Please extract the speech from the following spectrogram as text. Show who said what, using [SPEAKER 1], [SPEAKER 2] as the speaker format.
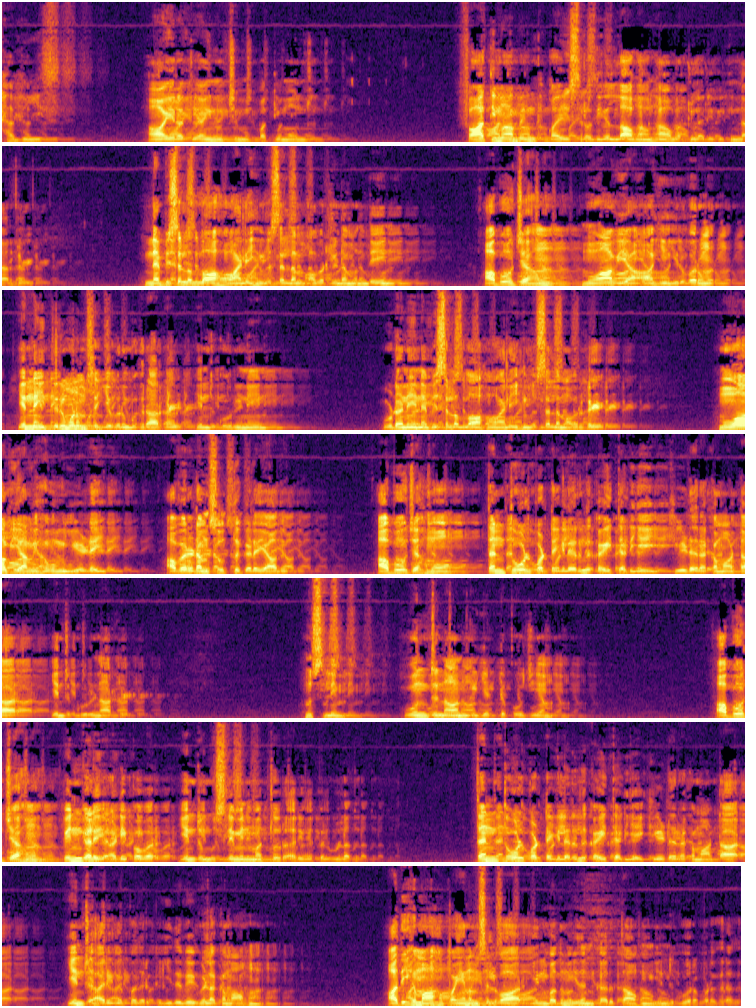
[SPEAKER 1] ஹதீஸ் ஆயிரத்தி ஐநூற்றி முப்பத்தி மூன்று. ஃபாத்திமா பின் கைஸ் ரதியுல்லாஹு அன்ஹா அவர்கள் அறிவிக்கின்றார்கள் நபி ஸல்லல்லாஹு அலைஹி வஸல்லம் அவர்களிடம் வந்தேன். அபு ஜஹம் முவாவியா ஆகிய இருவரும் என்னை திருமணம் செய்ய விரும்புகிறார்கள் என்று கூறினேன். உடனே நபி ஸல்லல்லாஹு அலைஹி வஸல்லம் அவர்கள் முவாவியா மிகவும் ஏழை அவரிடம் சொத்து கிடையாது. அபு ஜஹமோ தன் தோள்பட்டையிலிருந்து கைத்தடியை கீழிறக்க மாட்டார் என்று கூறினார்கள். முஸ்லிம் ஒன்று நான்கு எட்டு பூஜ்ஜியம். அபு ஜஹம் பெண்களை அடிப்பவர் என்று முஸ்லிமின் மற்றொரு அறிவிப்பில் உள்ளது. தன் தோள்பட்டையிலிருந்து கைத்தடியை கீழிறக்க மாட்டார் என்று அறிவிப்பதற்கு இதுவே விளக்கமாகும். அதிகமாக பயணம் செல்வார் என்பதும் இதன் கருத்தாகும் என்று கூறப்படுகிறது.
